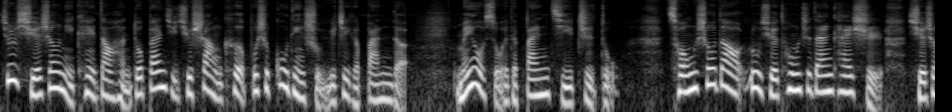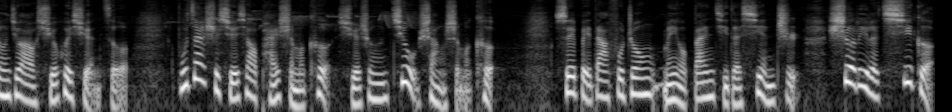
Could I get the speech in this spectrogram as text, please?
就是学生你可以到很多班级去上课，不是固定属于这个班的，没有所谓的班级制度。从收到入学通知单开始，学生就要学会选择，不再是学校排什么课，学生就上什么课。所以北大附中没有班级的限制，设立了七个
